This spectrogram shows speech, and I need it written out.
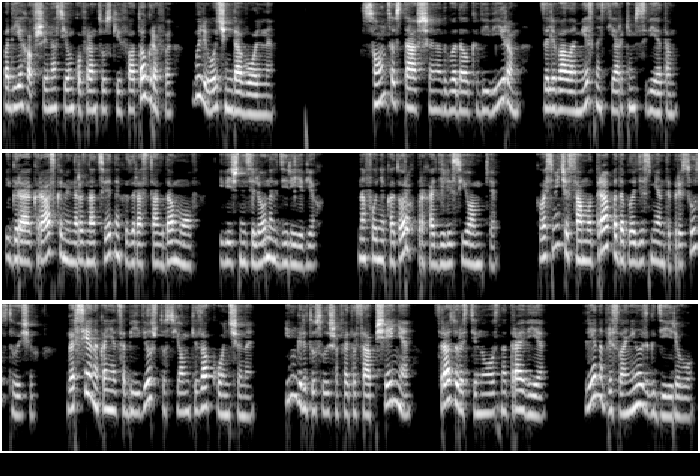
Подъехавшие на съемку французские фотографы были очень довольны. Солнце, вставшее над Гвадалквивиром, заливало местность ярким светом, играя красками на разноцветных израстах домов и вечно зеленых деревьях, на фоне которых проходили съемки. К восьми часам утра под аплодисменты присутствующих Гарсия наконец объявил, что съемки закончены. Ингрид, услышав это сообщение, сразу растянулась на траве. Лена прислонилась к дереву.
